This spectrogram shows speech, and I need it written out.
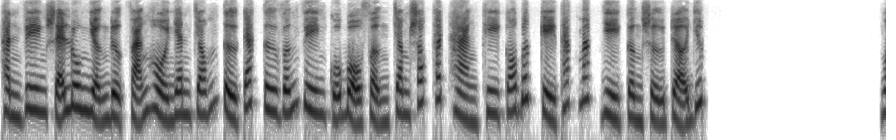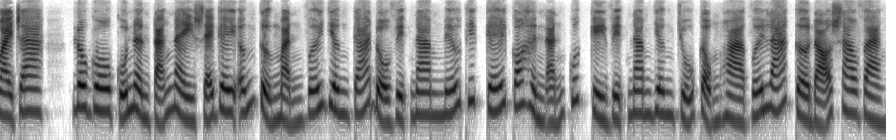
Thành viên sẽ luôn nhận được phản hồi nhanh chóng từ các tư vấn viên của bộ phận chăm sóc khách hàng khi có bất kỳ thắc mắc gì cần sự trợ giúp. Ngoài ra, logo của nền tảng này sẽ gây ấn tượng mạnh với dân cá độ Việt Nam nếu thiết kế có hình ảnh quốc kỳ Việt Nam Dân Chủ Cộng Hòa với lá cờ đỏ sao vàng.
